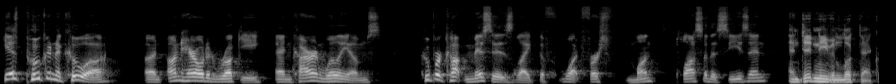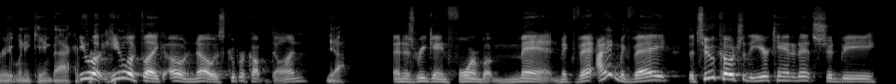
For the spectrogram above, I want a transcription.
He has Puka Nacua, an unheralded rookie, and Kyren Williams. Cooper Kupp misses like the what first month plus of the season, and didn't even look that great when he came back. He looked he looked like oh no, is Cooper Kupp done? Yeah, and has regained form. But man, McVay, I think McVay, the two Coach of the Year candidates should be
